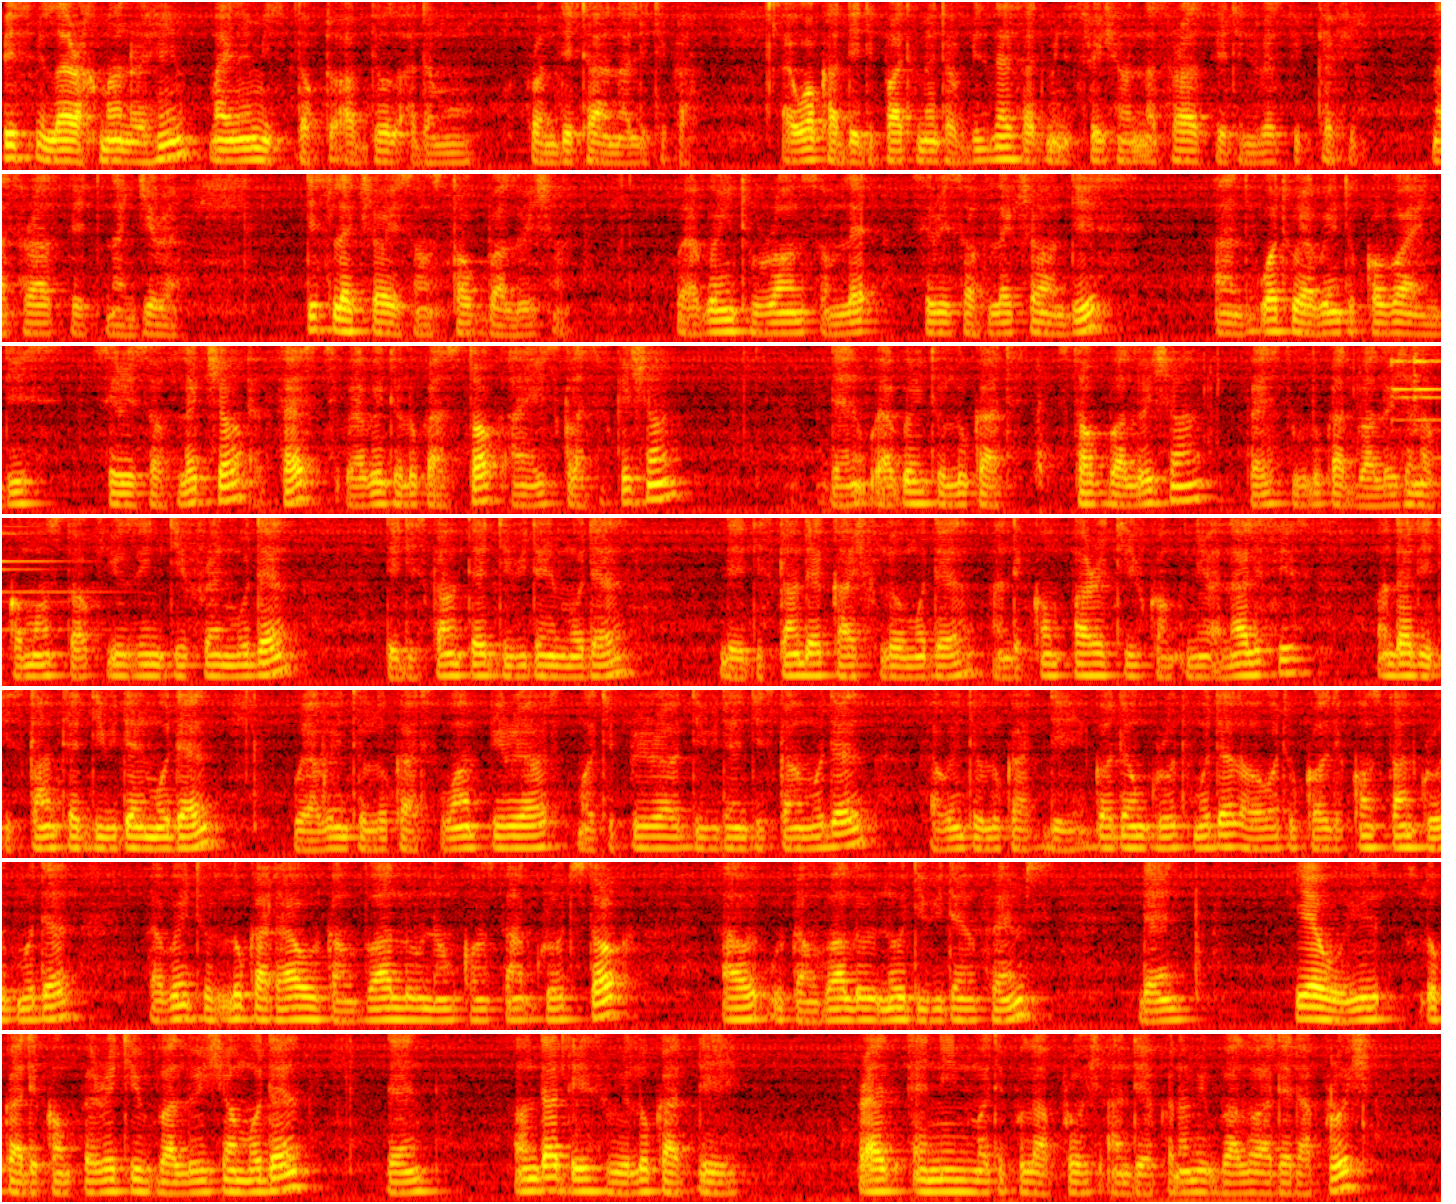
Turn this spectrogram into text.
Bismillah Rahman Rahim. My name is Dr. Abdul Adamu from Data Analytica. I work at the Department of Business Administration, Nasarawa State University, Keffi, Nasarawa State, Nigeria. This lecture is on stock valuation. We are going to run some series of lecture on this and what we are going to cover in this series of lecture. First, we are going to look at stock and its classification. Then we are going to look at stock valuation. First, we look at valuation of common stock using different model, the discounted dividend model, the discounted cash flow model, and the comparative company analysis. Under the discounted dividend model, we are going to look at one period, multi-period dividend discount model. We are going to look at the Gordon growth model or what we call the constant growth model we are going to look at how we can value non-constant growth stock, how we can value no dividend firms. Then here we look at the comparative valuation model. Then under this we look at the price earning multiple approach and the economic value added approach.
